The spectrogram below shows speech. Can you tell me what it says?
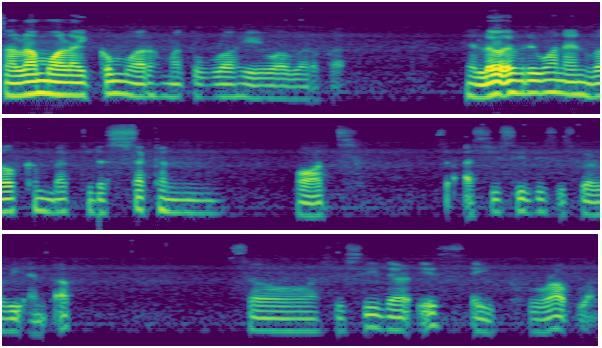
Assalamualaikum warahmatullahi wabarakatuh. Hello everyone and welcome back to the second part. So as you see this is where we end up. So as you see there is a problem.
